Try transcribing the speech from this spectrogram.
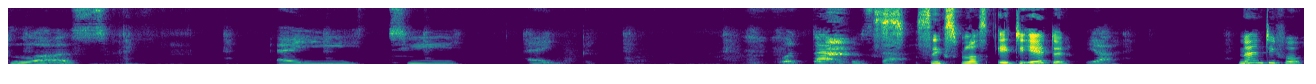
plus eighty-eight? What that was that? Six plus eighty-eight? Yeah. Ninety-four.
